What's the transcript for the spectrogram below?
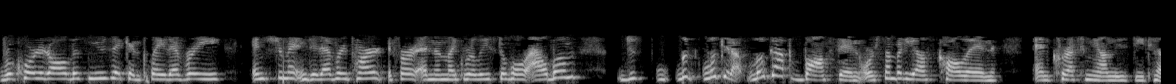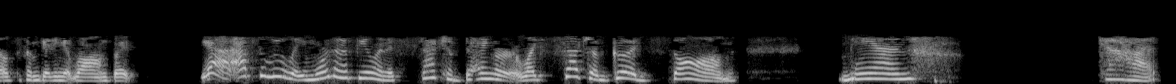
recorded all this music and played every instrument and did every part for, and then like released a whole album. Just look, look it up. Look up Boston or somebody else call in and correct me on these details if I'm getting it wrong. But yeah, absolutely. More than a feeling is such a banger, like such a good song. Man, God.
